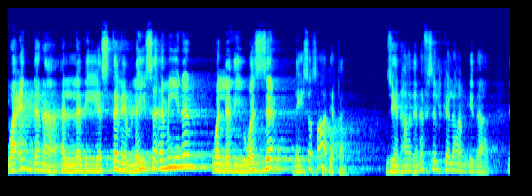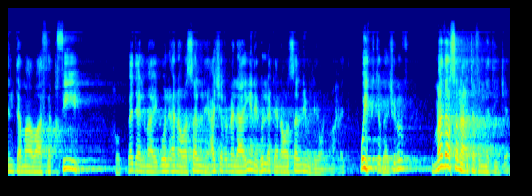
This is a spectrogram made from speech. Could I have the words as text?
وعندنا الذي يستلم ليس امينا والذي يوزع ليس صادقا. زين هذا نفس الكلام. إذا أنت ما واثق فيه خب بدل ما يقول أنا وصلني عشر ملايين يقول لك أنا وصلني مليون واحد. ويكتبها شنو؟ ماذا صنعت في النتيجة؟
